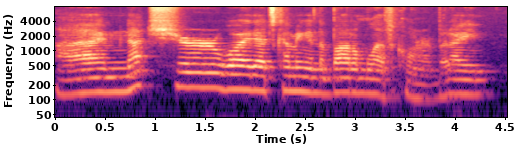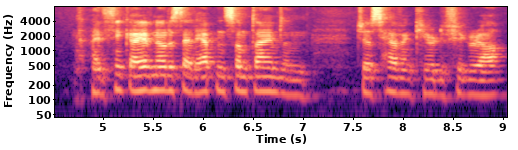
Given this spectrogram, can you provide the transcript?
I'm not sure why that's coming in the bottom left corner, but I, I think I have noticed that happens sometimes and just haven't cared to figure out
